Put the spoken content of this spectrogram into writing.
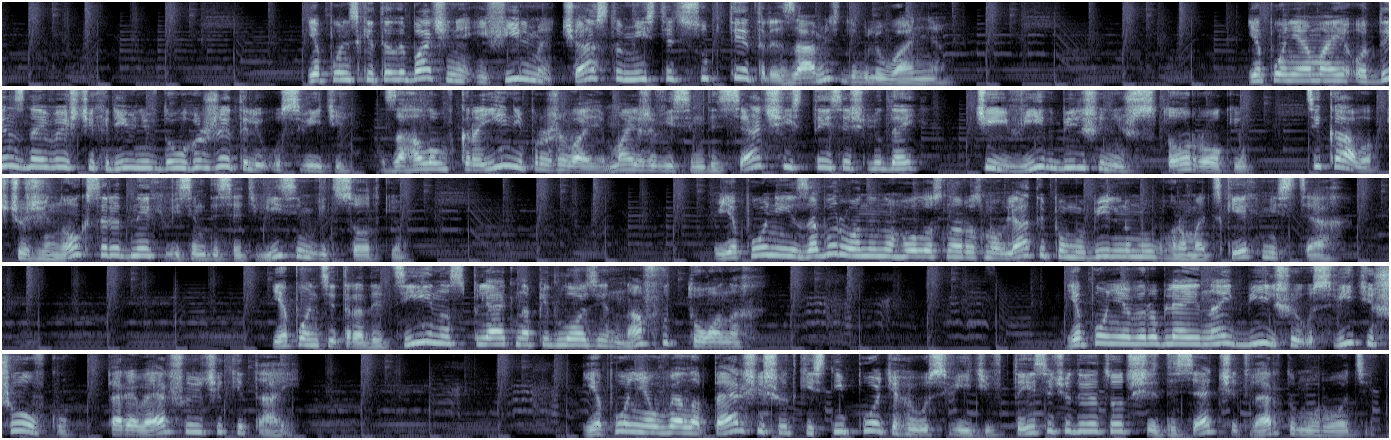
Японське телебачення і фільми часто містять субтитри замість дублювання. Японія має один з найвищих рівнів довгожителів у світі. Загалом в країні проживає майже 86 тисяч людей, чий вік більше ніж 100 років. Цікаво, що жінок серед них 88%. В Японії заборонено голосно розмовляти по мобільному в громадських місцях. Японці традиційно сплять на підлозі на футонах. Японія виробляє найбільше у світі шовку, перевершуючи Китай. Японія ввела перші швидкісні потяги у світі в 1964 році.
